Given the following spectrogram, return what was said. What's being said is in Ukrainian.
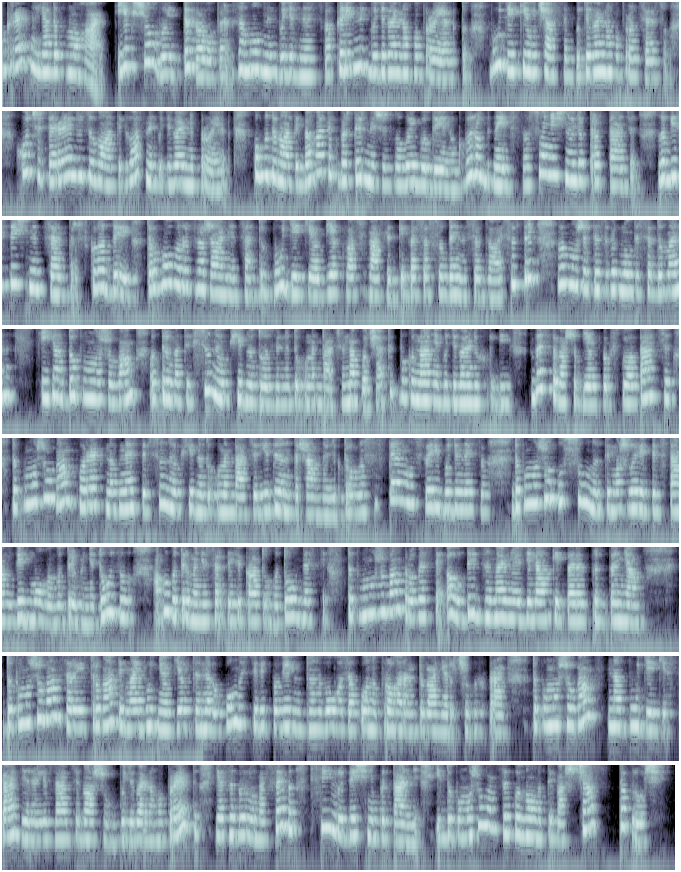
конкретно я допомагаю? Якщо ви девелопер, замовник будівництва, керівник будівельного проєкту, будь-який учасник будівельного процесу, хочете реалізувати власний будівельний проєкт, побудувати багатоквартирний житловий будинок, виробництво, сонячну електростанцію, логістичний центр, склади, торгово-розважальний центр, будь-який об'єкт класу наслідків СС1, СС2, СС3, ви можете звернутися до мене, і я допоможу вам отримати всю необхідну дозвільну документацію на початок виконання будівельних робіт, ввести ваш об'єкт в експлуатацію, допоможу вам коректно внести всю необхідну документацію в єдину державну електронну систему у сфері будівництва, допоможу усунути можливі підстави відмови в отриманні дозволу або в отриманні сертифікату готовності, допоможу вам провести аудит земельної ділянки перед придбанням, допоможу вам зареєструвати майбутні об'єкти нерухомості відповідно до нового закону про гарантування речових прав, допоможу вам на будь-якій стадії реалізації вашого будівельного проєкту. Я заберу на себе всі юридичні питання і допоможу вам зекономити ваш час та гроші.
